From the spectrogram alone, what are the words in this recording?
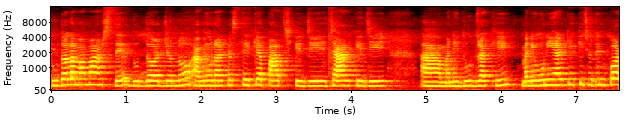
দুধালা মামা আসছে দুধ দেওয়ার জন্য। আমি ওনার কাছ থেকে পাঁচ কেজি, চার কেজি মানে দুধ রাখি। মানে উনি আর কি কিছুদিন পর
